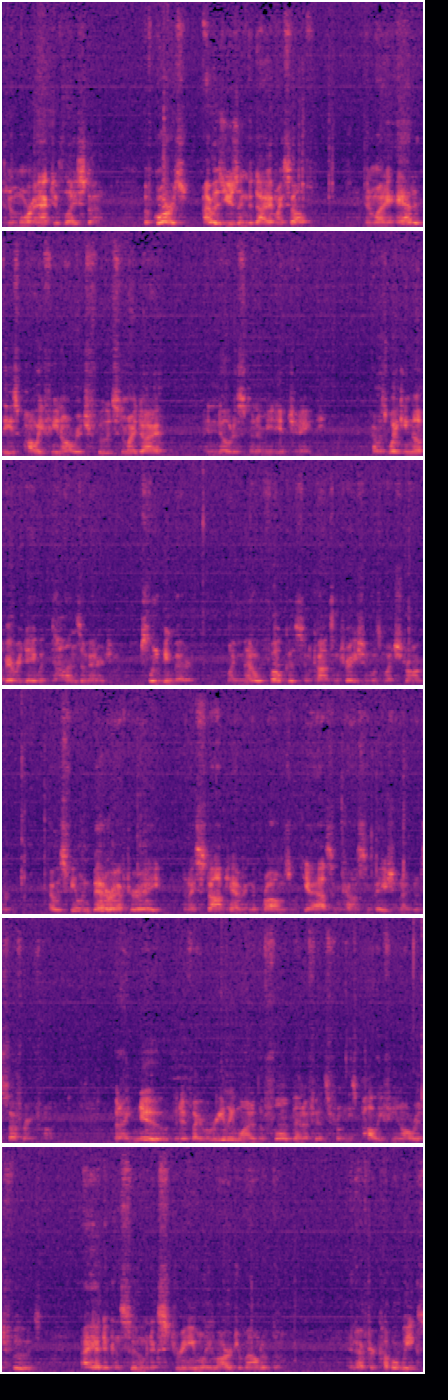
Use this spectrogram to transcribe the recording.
and a more active lifestyle. Of course, I was using the diet myself. And when I added these polyphenol-rich foods to my diet, I noticed an immediate change. I was waking up every day with tons of energy, sleeping better. My mental focus and concentration was much stronger. I was feeling better after I ate, and I stopped having the problems with gas and constipation I've been suffering from. But I knew that if I really wanted the full benefits from these polyphenol-rich foods, I had to consume an extremely large amount of them. And after a couple of weeks,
